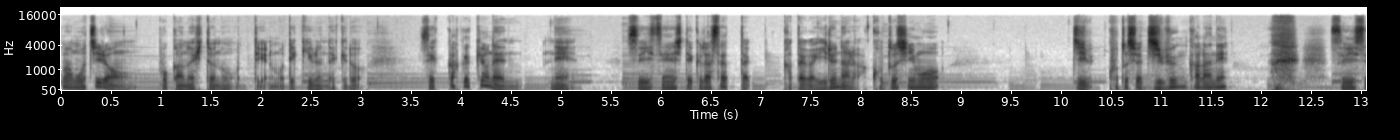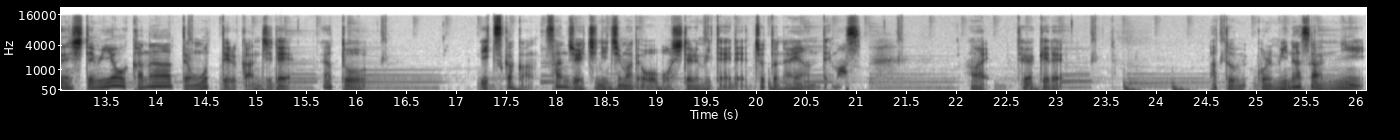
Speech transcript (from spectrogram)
まあもちろん他の人のっていうのもできるんだけどせっかく去年ね推薦してくださった方がいるなら今年も今年は自分からね 推薦してみようかなって思ってる感じであと5日間31日まで応募してるみたいでちょっと悩んでます。はい。というわけであとこれ皆さんに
